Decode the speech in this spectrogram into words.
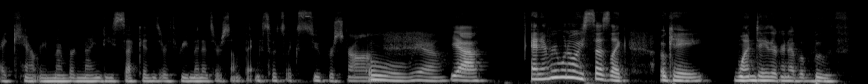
I can't remember ninety seconds or three minutes or something. So it's like super strong. Oh yeah. Yeah, and everyone always says like, okay, one day they're gonna have a booth,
